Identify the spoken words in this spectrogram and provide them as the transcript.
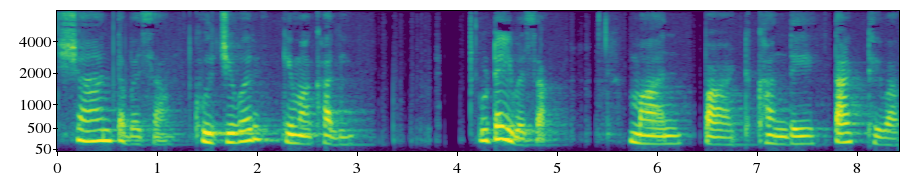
शांत बसा. खुर्चीवर किंवा खाली. कुठेही बसा. मान पाठ खांदे ताट ठेवा.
